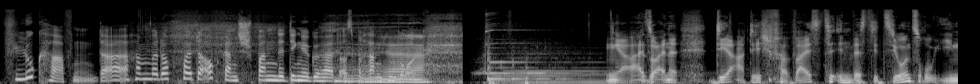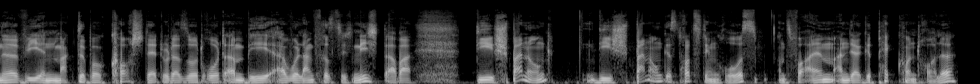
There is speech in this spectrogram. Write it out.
Flughafen, da haben wir doch heute auch ganz spannende Dinge gehört aus Brandenburg. Ja. Also eine derartig verwaiste Investitionsruine wie in Magdeburg-Kochstedt oder so droht am BR wohl langfristig nicht. Aber die Spannung, die Spannung ist trotzdem groß und vor allem an der Gepäckkontrolle.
